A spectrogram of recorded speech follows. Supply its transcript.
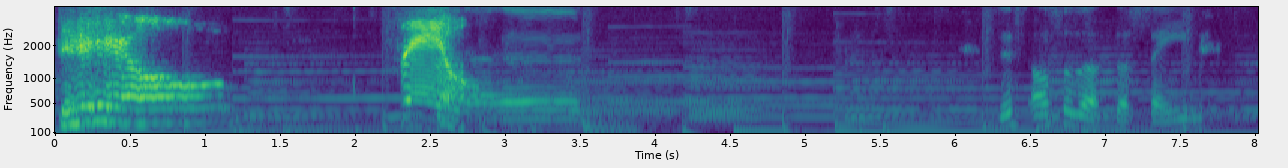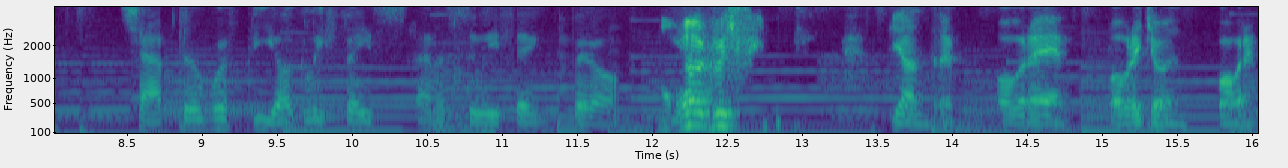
Damn. Damn. And this also the, the same chapter with the ugly face and a Sui thing, pero yeah, Diantre, pobre, pobre John, pobre.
